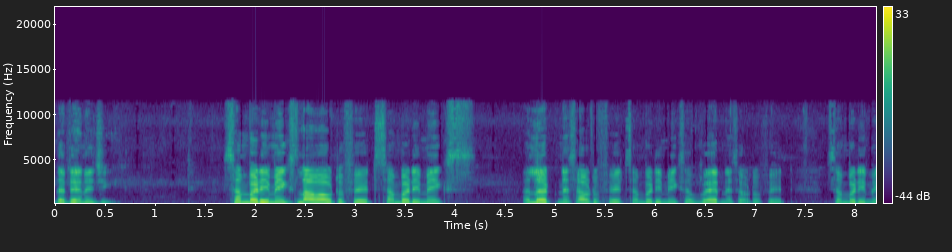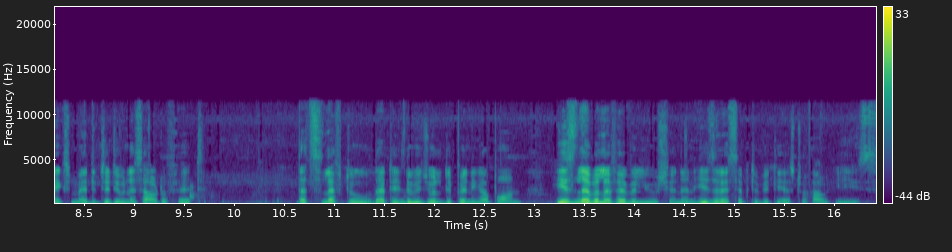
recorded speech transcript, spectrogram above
that energy. Somebody makes love out of it, somebody makes alertness out of it, somebody makes awareness out of it, somebody makes meditativeness out of it. That's left to that individual depending upon his level of evolution and his receptivity as to how he is.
